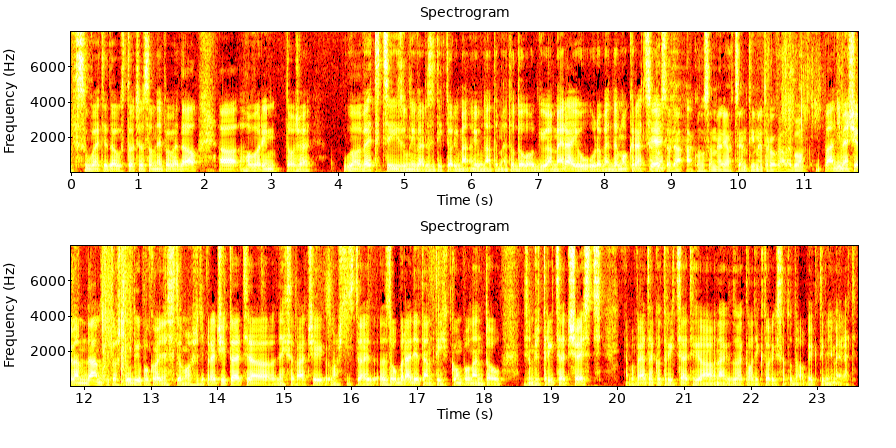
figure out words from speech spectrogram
vsúvate do úst to, čo som nepovedal. Hovorím to, že vedci z univerzity, ktorí majú na to metodológiu a merajú úroveň demokracie. A to sa dá, ako sa meria v centimetroch, alebo... Pán Dimeš, ja vám dám túto štúdiu, pokojne si to môžete prečítať. Nech sa páči, môžete si to aj zobrať, je tam tých komponentov, myslím, že 36, alebo viac ako 30, na základe ktorých sa to dá objektívne merať.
